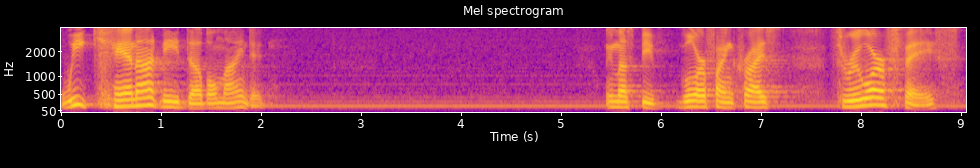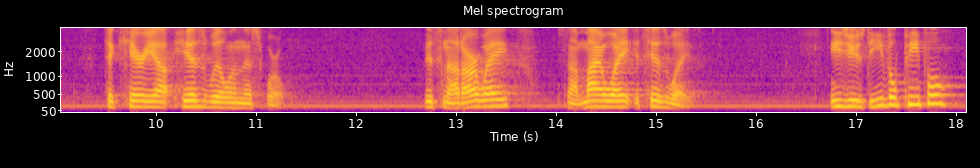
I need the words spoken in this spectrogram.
We cannot be double minded. We must be glorifying Christ through our faith to carry out His will in this world. It's not our way, it's not my way, it's His way. He's used evil people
